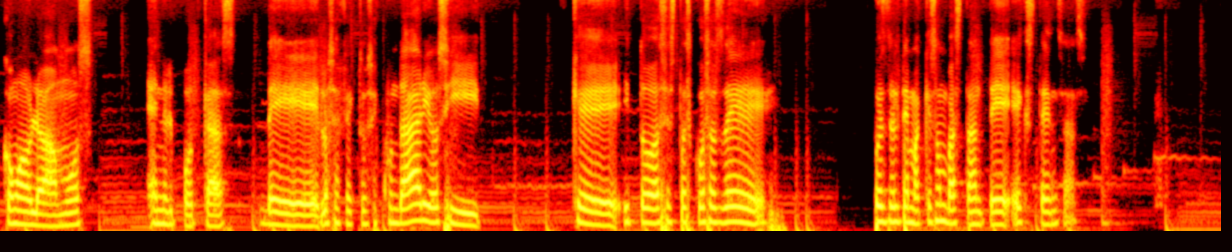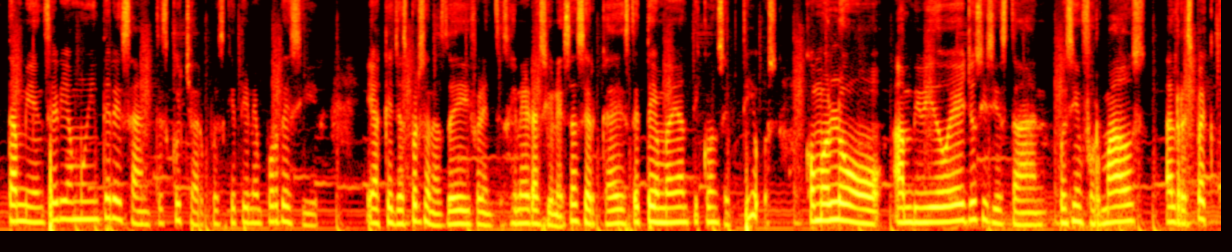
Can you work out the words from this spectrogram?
como hablábamos en el podcast de los efectos secundarios y que y todas estas cosas de pues del tema que son bastante extensas. También sería muy interesante escuchar pues qué tienen por decir y aquellas personas de diferentes generaciones acerca de este tema de anticonceptivos, cómo lo han vivido ellos y si están pues informados al respecto.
